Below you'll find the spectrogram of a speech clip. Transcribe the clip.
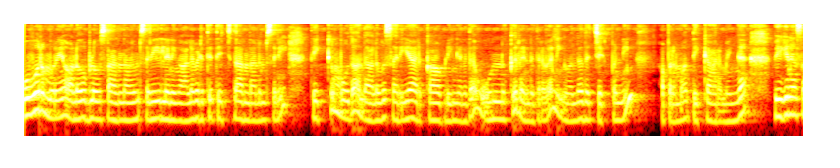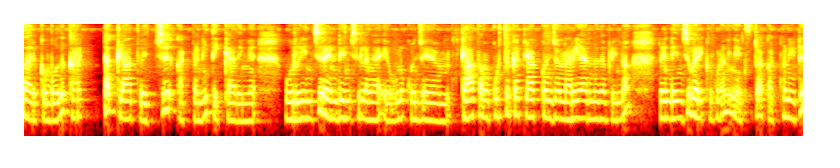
ஒவ்வொரு முறையும் அளவு ப்ளவுஸாக இருந்தாலும் சரி இல்லை நீங்கள் அளவெடுத்து தைச்சதாக இருந்தாலும் சரி தைக்கும்போது அந்த அளவு சரியாக இருக்கா அப்படிங்கிறத ஒன்றுக்கு ரெண்டு தடவை நீங்கள் வந்து அதை செக் பண்ணி அப்புறமா தைக்க ஆரம்பிங்க. பிகினர்ஸாக இருக்கும்போது கரெக்டாக கிளாத் வச்சு கட் பண்ணி தைக்காதீங்க. ஒரு இன்ச்சு ரெண்டு இன்ச்சு இல்லைங்க. எவ்வளோ கொஞ்சம் கிளாத் அவங்க கொடுத்துருக்க கிளாத் கொஞ்சம் நிறையா இருந்தது அப்படின்னா ரெண்டு இன்ச்சு வரைக்கும் கூட நீங்கள் எக்ஸ்ட்ரா கட் பண்ணிவிட்டு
